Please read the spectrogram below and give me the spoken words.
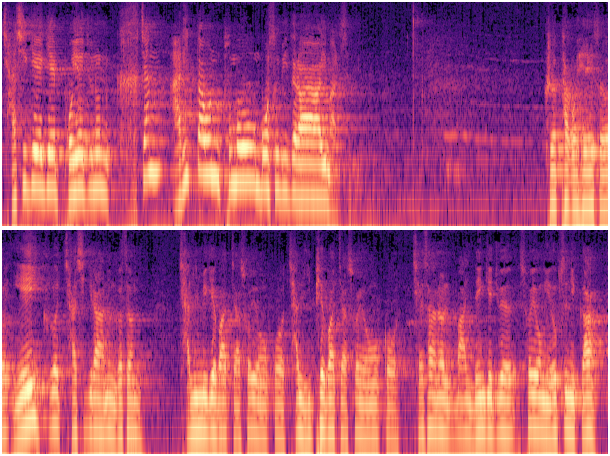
자식에게 보여주는 가장 아리따운 부모의 모습이더라 이 말씀입니다. 그렇다고 해서 예의 그 자식이라는 것은 잘 먹여봤자 소용없고 잘 입혀봤자 소용없고 재산을 많이 남겨줘야 소용이 없으니까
